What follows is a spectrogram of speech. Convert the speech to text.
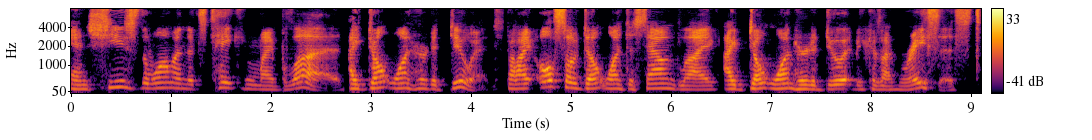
and she's the woman that's taking my blood, I don't want her to do it. But I also don't want to sound like I don't want her to do it because I'm racist.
